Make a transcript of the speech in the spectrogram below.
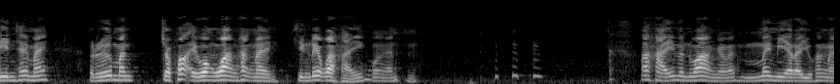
ดินใช่ไหมหรือมันเฉพาะไอ้ว่างๆข้างใน จึงเรียกว่าไหว่างั้น ถ้าหายมันว่างใช่ไหมไม่มีอะไรอยู่ข้างใน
